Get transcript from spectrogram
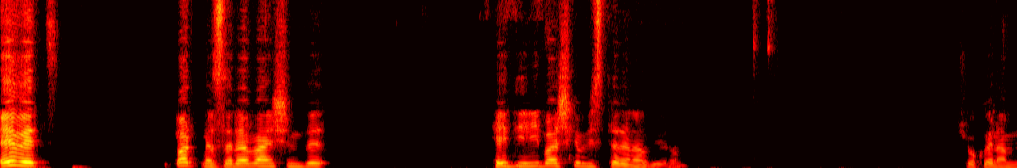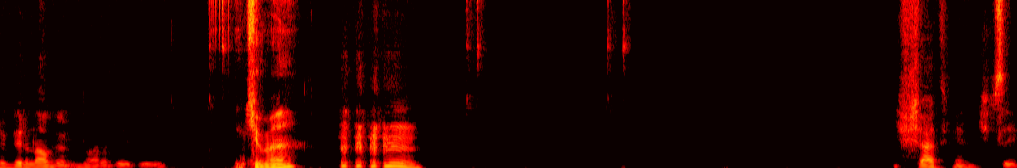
Evet. Bak mesela ben şimdi hediyeyi başka bir siteden alıyorum. Çok önemli birini alıyorum bu arada hediyeyi. Kime? İfşa etmeyelim kimseyi.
